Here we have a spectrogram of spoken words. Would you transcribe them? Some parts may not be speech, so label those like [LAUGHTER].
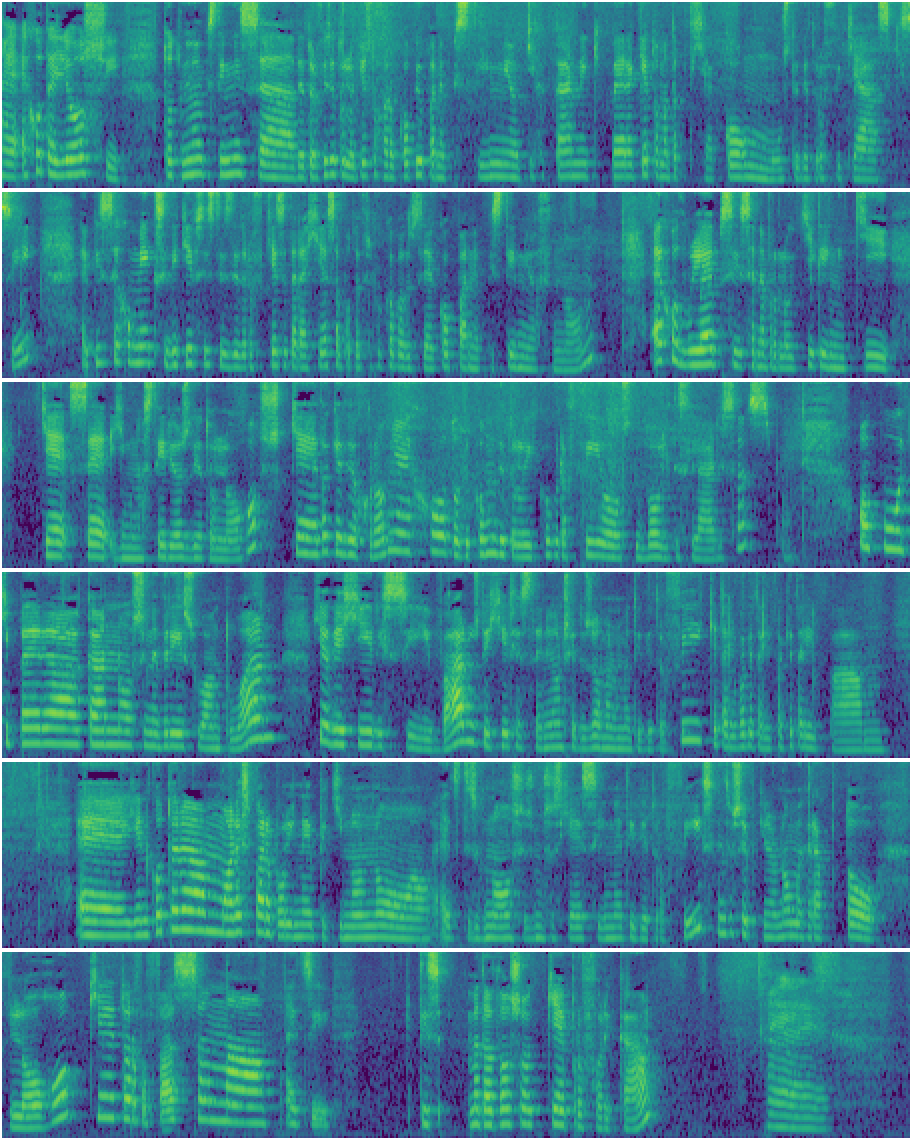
Ε, έχω τελειώσει το τμήμα επιστήμης διατροφής διατολογίας στο Χαροκόπιο Πανεπιστήμιο και είχα κάνει εκεί πέρα και το μεταπτυχιακό μου στη διατροφή και άσκηση. Επίσης έχω μία εξειδίκευση στις διατροφικές διαταραχές από το Εθνικό Καποδιστριακό Πανεπιστήμιο Αθηνών. Έχω δουλέψει σε νευρολογική κλινική και σε γυμναστήριο ως διαιτολόγος και εδώ και δύο χρόνια έχω το δικό μου διαιτολογικό γραφείο στην πόλη της Λάρισας όπου εκεί πέρα κάνω συνεδρίες one-to-one για διαχείριση βάρους, διαχείριση ασθενειών σχετιζόμενων με τη διατροφή κτλ. κτλ, κτλ. Ε, γενικότερα μου αρέσει πάρα πολύ να επικοινωνώ έτσι, τις γνώσεις μου σε σχέση με τη διατροφή. Συνήθως επικοινωνώ με γραπτό λόγο και τώρα αποφάσισα να έτσι, τις μεταδώσω και προφορικά. Ε,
